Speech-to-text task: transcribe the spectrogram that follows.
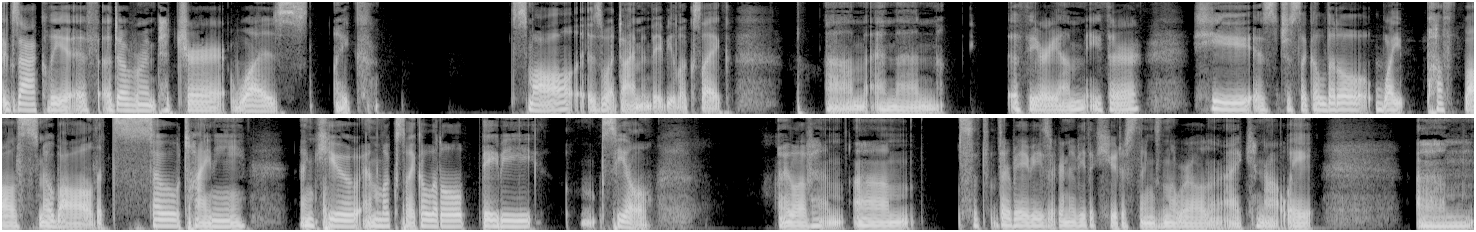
exactly if a Doberman Pinscher was like small is what Diamond Baby looks like. Um, and then Ethereum Ether, he is just like a little white puffball snowball that's so tiny and cute and looks like a little baby seal. I love him. Um, so their babies are going to be the cutest things in the world, and I cannot wait. Um,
